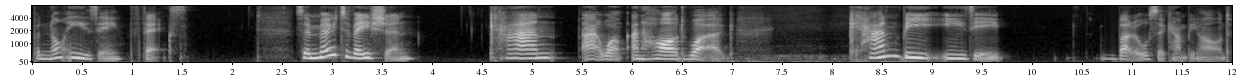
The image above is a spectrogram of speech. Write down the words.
but not easy fix. So, motivation can, uh, well, and hard work can be easy, but also can be hard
